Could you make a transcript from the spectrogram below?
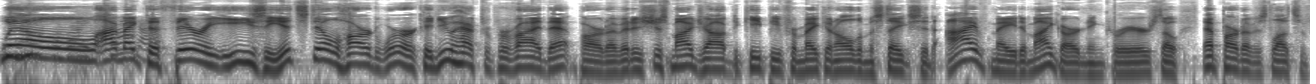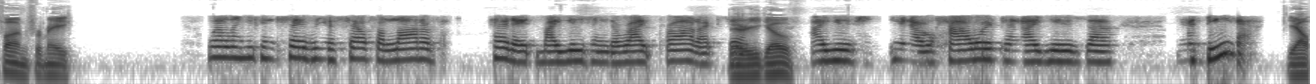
You Well, right I make the theory easy. It's still hard work, and you have to provide that part of it. It's just my job to keep you from making all the mistakes that I've made in my gardening career. So that part of it's lots of fun for me. Well, and you can save yourself a lot of headache by using the right products. There you go. I use, you know, Howard and I use uh, Medina. Yeah.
